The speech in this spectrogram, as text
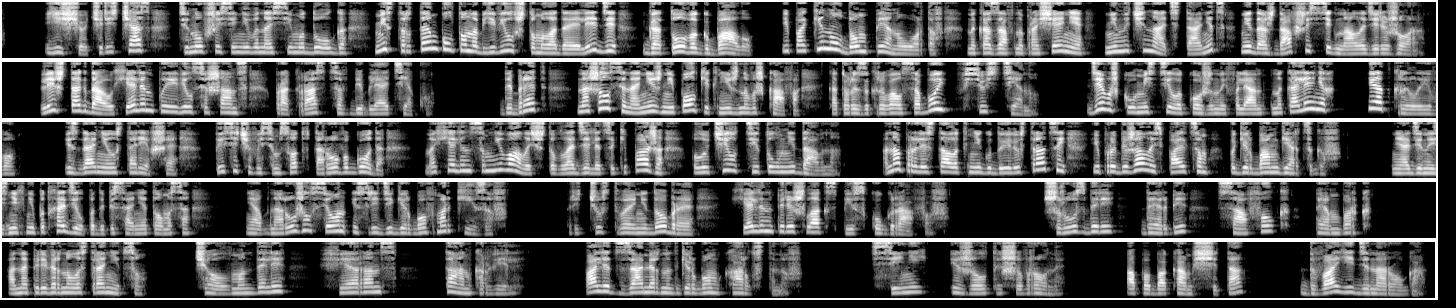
Еще через час, тянувшийся невыносимо долго, мистер Темплтон объявил, что молодая леди готова к балу, и покинул дом Пенуортов, наказав на прощание не начинать танец, не дождавшись сигнала дирижера. Лишь тогда у Хелен появился шанс прокрасться в библиотеку. Дебрет нашелся на нижней полке книжного шкафа, который закрывал собой всю стену. Девушка уместила кожаный фолиант на коленях и открыла его. Издание устаревшее, 1802 года, но Хелен сомневалась, что владелец экипажа получил титул недавно. Она пролистала книгу до иллюстраций и пробежалась пальцем по гербам герцогов. Ни один из них не подходил под описание Томаса. Не обнаружился он и среди гербов маркизов. Предчувствуя недоброе, Хелен перешла к списку графов. Шрусбери, Дерби, Саффолк, Пемборг. Она перевернула страницу. Чолмандели, Ферранс, Танкервиль. Палец замер над гербом Карлстонов. Синий и желтый шевроны. А по бокам щита — два единорога.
